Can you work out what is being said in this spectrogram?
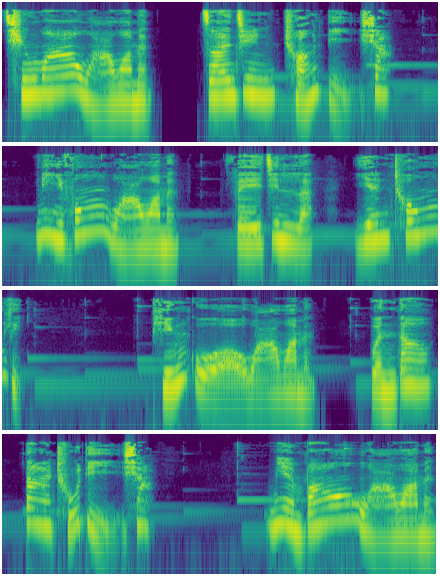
青蛙娃娃们钻进床底下，蜜蜂娃娃们飞进了烟囱里，苹果娃娃们滚到大厨底下，面包娃娃们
